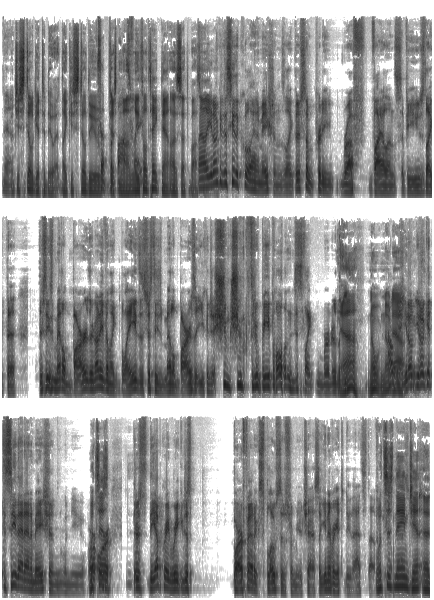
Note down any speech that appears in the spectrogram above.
Yeah. but you still get to do it. Like you still do Except just non-lethal takedown. Uh, oh, it's at the boss. Well, fight. you don't get to see the cool animations. Like, there's some pretty rough violence if you use like the. There's these metal bars. They're not even like blades. It's just these metal bars that you can just shoot, shoot through people and just like murder them. Yeah, no, no Oh, Yeah, doubt. you don't you don't get to see that animation when you or, What's his- or there's the upgrade where you can just barf out explosives from your chest. Like you never get to do that stuff. What's his name? Jan- uh,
